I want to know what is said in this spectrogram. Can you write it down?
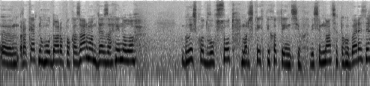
е, ракетного удару по казармам, де загинуло близько 200 морських піхотинців 18 березня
